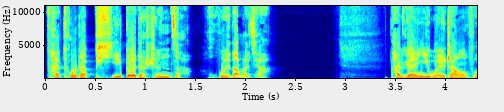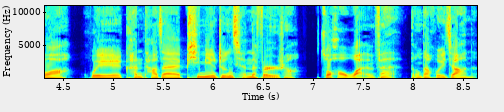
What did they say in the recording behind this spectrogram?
才拖着疲惫的身子回到了家。她原以为丈夫啊会看他在拼命挣钱的份上做好晚饭等他回家呢，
